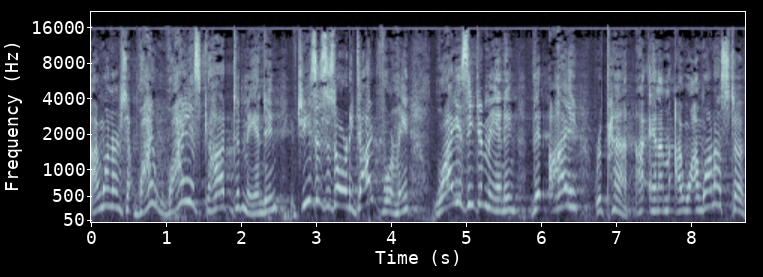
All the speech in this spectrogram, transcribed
I want to understand why, why is God demanding, if Jesus has already died for me, why is he demanding that I repent? I, and I'm, I, I, want us to,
